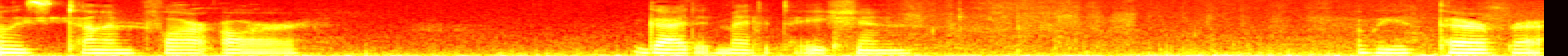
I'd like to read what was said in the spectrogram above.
Now it's time for our guided meditation with Tara Brach.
